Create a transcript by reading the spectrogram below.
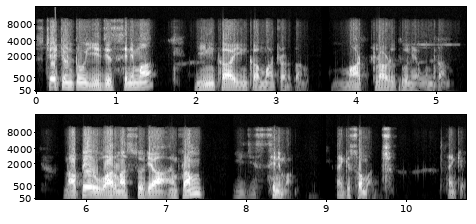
స్టేట్ టు ఈజీ సినిమా ఇంకా ఇంకా మాట్లాడతాను. మాట్లాడుతూనే ఉంటాను. నా పేరు Varanasi Surya. I'm from easy cinema thank you so much thank you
